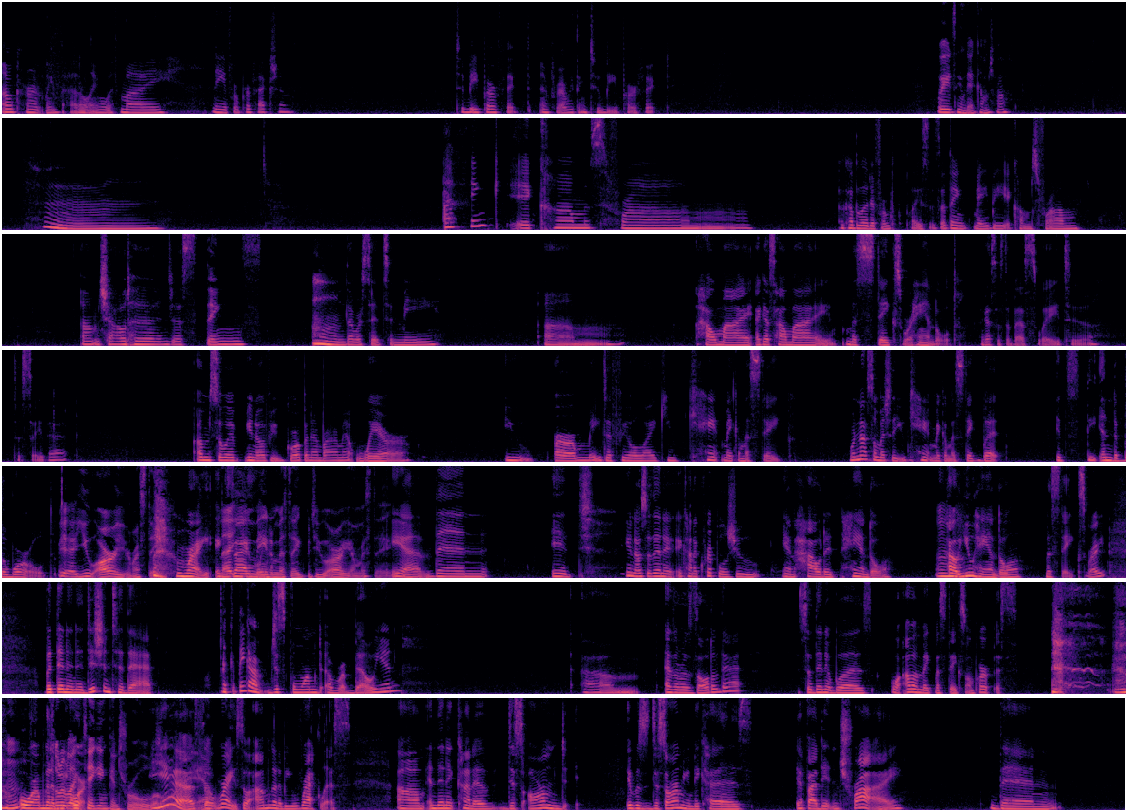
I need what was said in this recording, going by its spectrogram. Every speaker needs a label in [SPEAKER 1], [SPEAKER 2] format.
[SPEAKER 1] I'm currently battling with my need for perfection. To be perfect and for everything to be perfect.
[SPEAKER 2] Where do you think that comes from?
[SPEAKER 1] Hmm. I think it comes from a couple of different places. I think maybe it comes from um, childhood and just things that were said to me. Um, how my, I guess, how my mistakes were handled. I guess that's the best way to to say that. Um, so if you know, if you grow up in an environment where you are made to feel like you can't make a mistake, or not so much that you can't make a mistake, but it's the end of the world.
[SPEAKER 2] Yeah, you are your mistake.
[SPEAKER 1] right, exactly.
[SPEAKER 2] Not you made a mistake, but you are your mistake.
[SPEAKER 1] Yeah, then it, you know, so then it, it kind of cripples you in how to handle, mm-hmm. how you handle mistakes, right? But then in addition to that, I think I've just formed a rebellion um, as a result of that. So then it was, well, I'm gonna make mistakes on purpose. Mm-hmm. or I'm gonna
[SPEAKER 2] sort
[SPEAKER 1] be
[SPEAKER 2] of like
[SPEAKER 1] or,
[SPEAKER 2] taking control.
[SPEAKER 1] Yeah,
[SPEAKER 2] yeah,
[SPEAKER 1] So right. So I'm gonna be reckless. Um, and then it kind of disarmed. It was disarming because if I didn't try, then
